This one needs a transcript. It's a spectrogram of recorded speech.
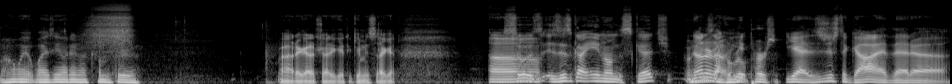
Oh wait, why is the audio not coming through? All right, I gotta try to get it. Give me a second. Uh, so is, is this guy in on the sketch? Or no, no, he's no. like a real He- person. Yeah, this is just a guy that uh,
